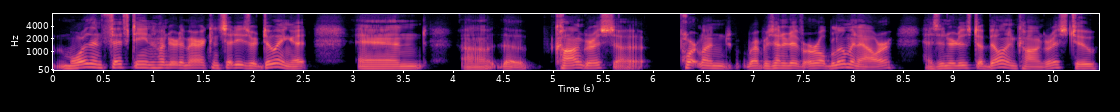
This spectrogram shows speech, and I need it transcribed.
more than 1,500 American cities are doing it. And uh, the Congress, uh, Portland Representative Earl Blumenauer, has introduced a bill in Congress to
